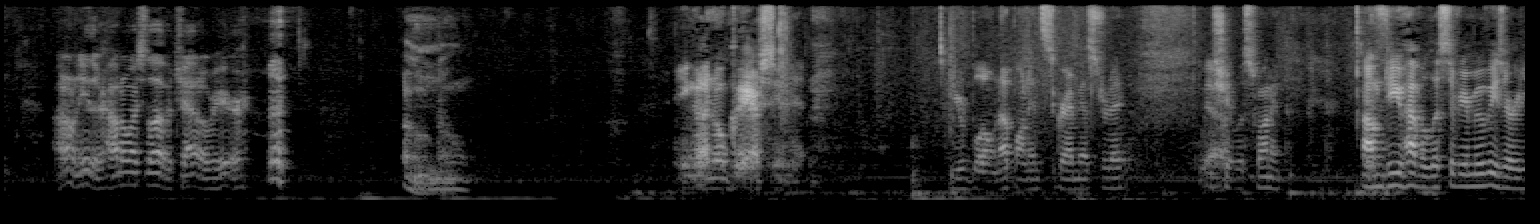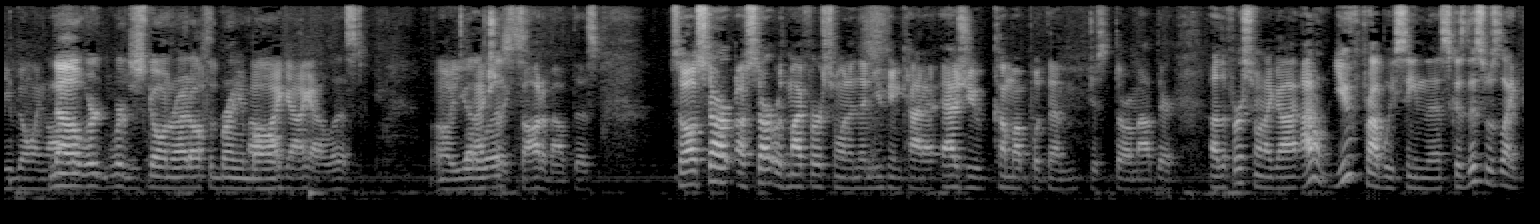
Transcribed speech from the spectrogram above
I don't either. How do I still have a chat over here? Oh no. Ain't got no gas in it. You were blowing up on Instagram yesterday. Yeah. Shit was funny. Um, do you have a list of your movies, or are you going off? No, we're we're just going right off the brain Oh, ball. I got, I got a list. oh, you got I actually list? thought about this. So I'll start. I'll start with my first one, and then you can kind of, as you come up with them, just throw them out there. Uh, the first one I got, I don't. You've probably seen this because this was like,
